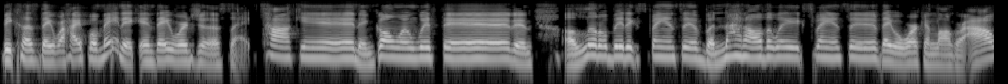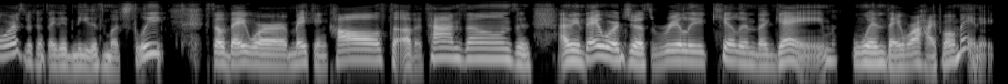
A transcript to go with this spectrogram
because they were hypomanic and they were just like talking and going with it and a little bit expansive, but not all the way expansive. They were working longer hours because they didn't need as much sleep. So they were making calls to other time zones. And I mean, they were just really killing the game when they were hypomanic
